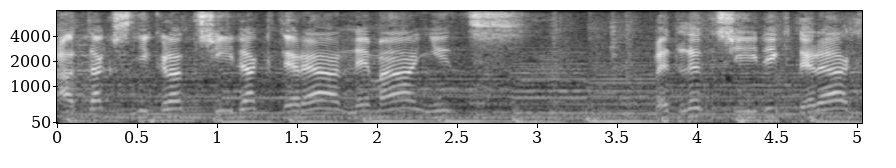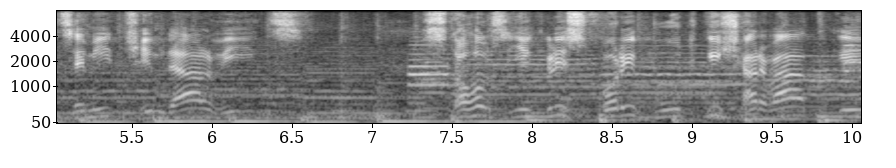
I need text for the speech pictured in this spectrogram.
A tak vznikla třída, která nemá nic, vedle třídy, která chce mít čím dál víc. Z toho vznikly spory, půdky, šarvátky,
